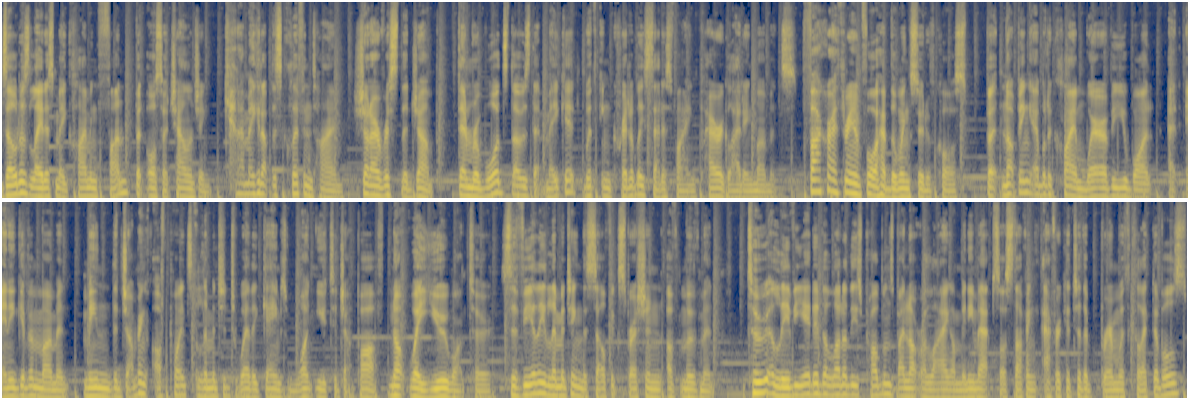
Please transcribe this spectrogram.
Zelda's latest made climbing fun, but also challenging. Can I make it up this cliff in time? Should I risk the jump? Then rewards those that make it with incredibly satisfying paragliding moments. Far Cry 3 and 4 have the wingsuit, of course, but not being able to climb wherever you want at any given moment mean the jumping off points are limited to where the games want you to jump off, not where you want to, severely limiting the self-expression of movement. 2 alleviated a lot of these problems by not relying on minimaps or stuffing Africa to the brim with collectibles,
